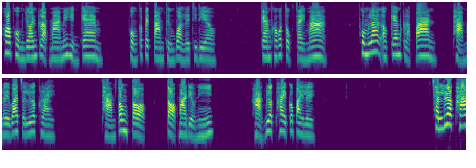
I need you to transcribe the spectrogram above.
พอผมย้อนกลับมาไม่เห็นแก้ม ผมก็ไปตามถึงบ่อนเลยทีเดียว แก้มเขาก็ตกใจมาก ผมลากเอาแก้มกลับบ้าน ถามเลยว่าจะเลือกใคร ถามต้องตอบ ตอบมาเดี๋ยวนี้ หากเลือกไพ่ก็ไปเลย ฉันเลือกไพ่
